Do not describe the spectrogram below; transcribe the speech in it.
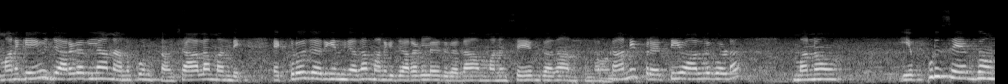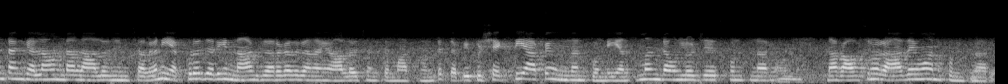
మనకేమి జరగదులే అని అనుకుంటున్నాం చాలామంది. ఎక్కడో జరిగింది కదా మనకి జరగలేదు కదా మనం సేఫ్ కదా అనుకున్నాం. కానీ ప్రతి వాళ్ళు కూడా మనం ఎప్పుడు సేఫ్గా ఉండటానికి ఎలా ఉండాలో ఆలోచించాలి కానీ ఎక్కడో జరిగింది నాకు జరగదు కదా అనే ఆలోచనతో మాత్రం ఉంటే తప్ప. ఇప్పుడు శక్తి యాపే ఉందనుకోండి ఎంతమంది డౌన్లోడ్ చేసుకుంటున్నారు. నాకు అవసరం రాదేమో అనుకుంటున్నారు.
